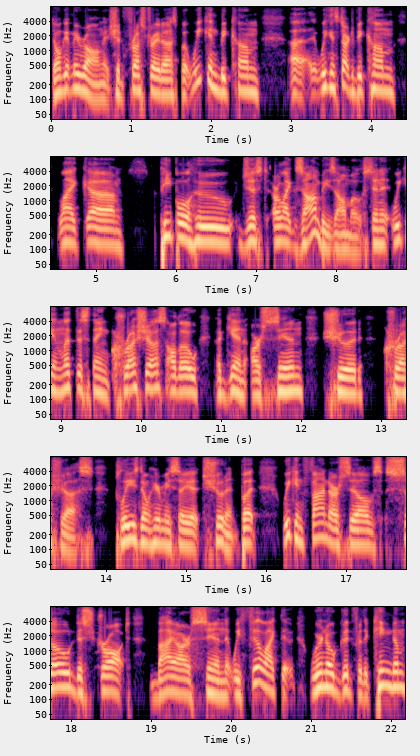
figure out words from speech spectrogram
Don't get me wrong; it should frustrate us, but we can become, uh, we can start to become like um, people who just are like zombies almost, and it, we can let this thing crush us. Although, again, our sin should crush us. Please don't hear me say it shouldn't, but we can find ourselves so distraught by our sin that we feel like that we're no good for the kingdom,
